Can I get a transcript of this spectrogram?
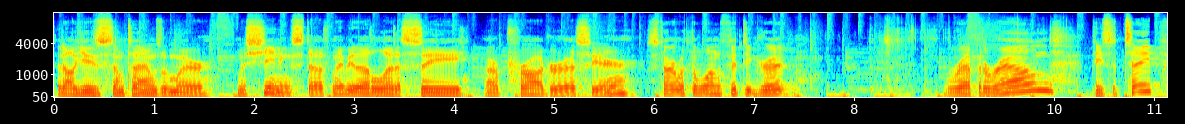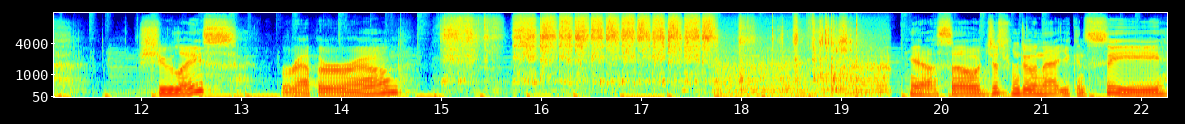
that I'll use sometimes when we're machining stuff. Maybe that'll let us see our progress here. Start with the 150 grit, wrap it around, piece of tape, shoelace, wrap it around. Yeah, so just from doing that, you can see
